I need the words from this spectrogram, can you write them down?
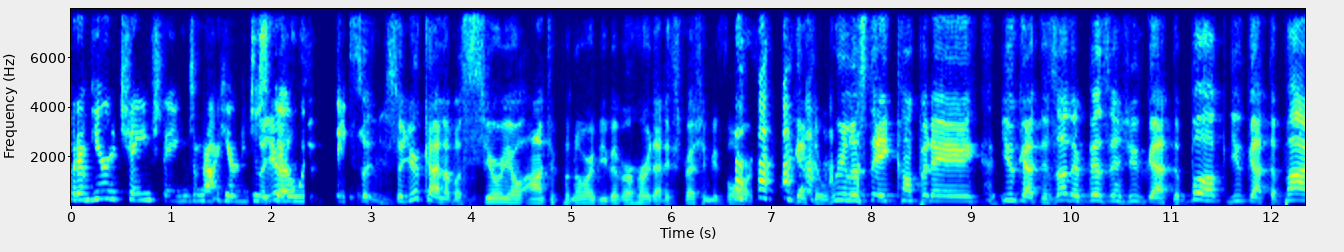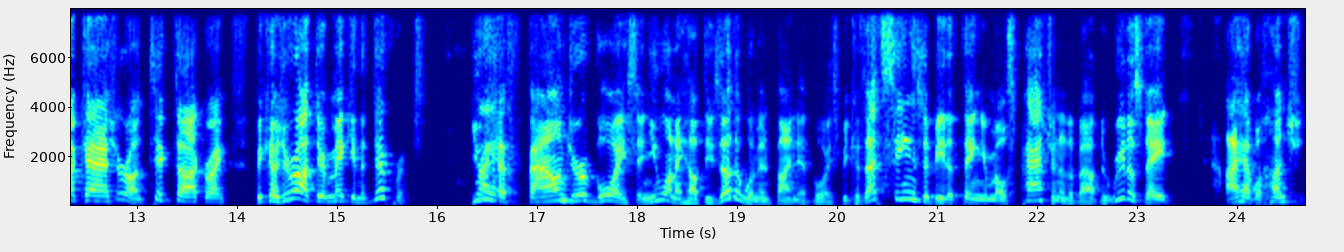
but I'm here to change things. I'm not here to just so go with things. So, so you're kind of a serial entrepreneur, if you've ever heard that expression before. you got the real estate company, you got this other business, you've got the book, you've got the podcast, you're on TikTok, right? Because you're out there making a difference. You right. have found your voice and you want to help these other women find that voice because that seems to be the thing you're most passionate about. The real estate I have a hunch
